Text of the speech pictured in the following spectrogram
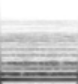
Senhor.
